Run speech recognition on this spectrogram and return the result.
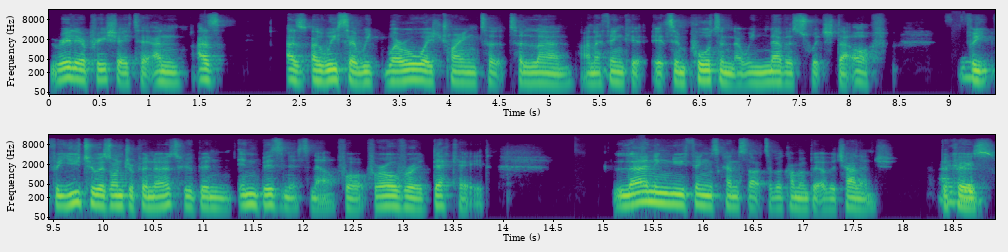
really appreciate it. And as as, as we said we, we're always trying to to learn. And i think it, it's important that we never switch that off. For, mm. for you two as entrepreneurs who've been in business now for for over a decade learning new things can start to become a bit of a challenge because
